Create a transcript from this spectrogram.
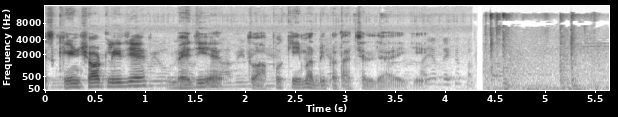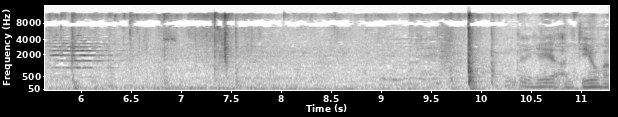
स्क्रीनशॉट लीजिए भेजिए तो आपको कीमत भी पता चल जाएगी। ये अद्धियों का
